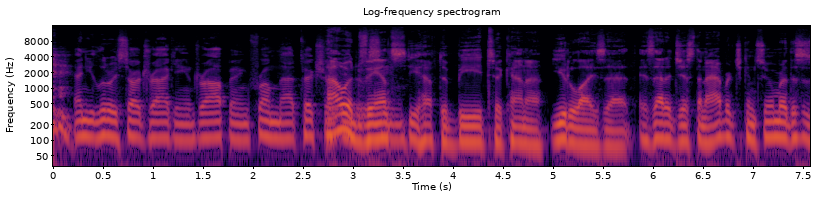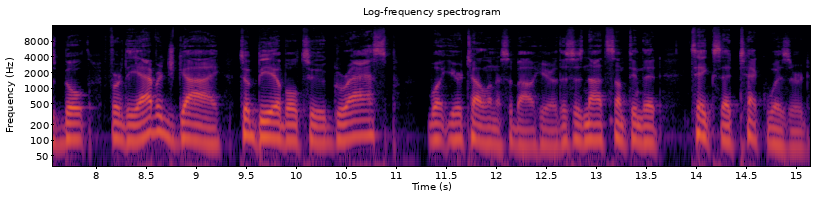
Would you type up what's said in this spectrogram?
and you literally start dragging and dropping from that picture. How into the scene. advanced do you have to be to kind of utilize that? Is that a, just an average consumer? This is built for the average guy to be able to grasp what you're telling us about here. This is not something that takes a tech wizard.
